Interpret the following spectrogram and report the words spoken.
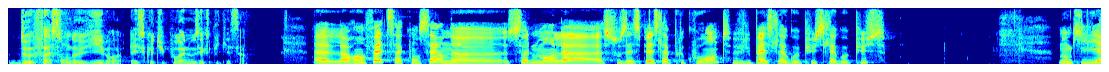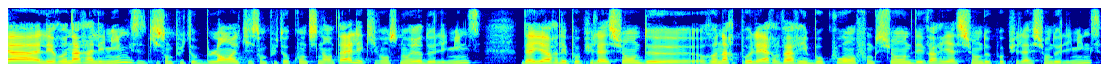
Deux façons de vivre. Est-ce que tu pourrais nous expliquer ça? Alors en fait, ça concerne euh, seulement la sous-espèce la plus courante, Vulpes lagopus lagopus. Donc il y a les renards à lemmings qui sont plutôt blancs et qui sont plutôt continentales et qui vont se nourrir de lemmings. D'ailleurs, les populations de renards polaires varient beaucoup en fonction des variations de population de lemmings.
